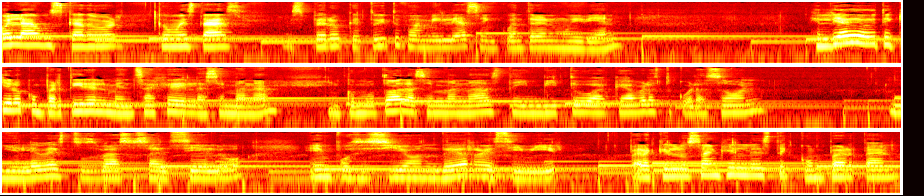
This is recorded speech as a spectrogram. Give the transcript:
Hola buscador, ¿cómo estás? Espero que tú y tu familia se encuentren muy bien. El día de hoy te quiero compartir el mensaje de la semana y como todas las semanas te invito a que abras tu corazón y eleves tus brazos al cielo en posición de recibir para que los ángeles te compartan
